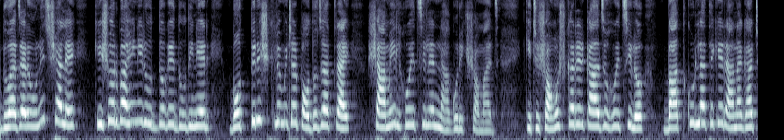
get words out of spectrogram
দু হাজার উনিশ সালে কিশোর বাহিনীর উদ্যোগে দুদিনের বত্রিশ কিলোমিটার পদযাত্রায় সামিল হয়েছিলেন নাগরিক সমাজ। কিছু সংস্কারের কাজও হয়েছিল বাতকুল্লা থেকে রানাঘাট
